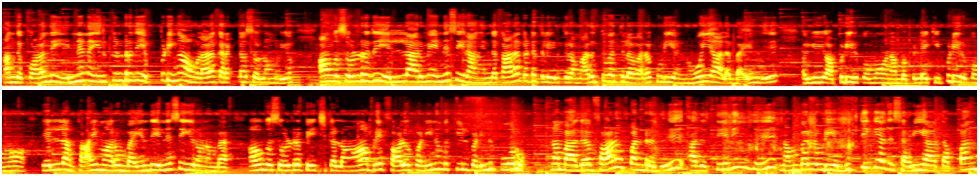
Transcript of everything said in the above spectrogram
அந்த குழந்தை என்னென்ன இருக்குன்றது எப்படிங்க அவங்களால கரெக்டாக சொல்ல முடியும்? அவங்க சொல்கிறது எல்லாருமே என்ன செய்கிறாங்க இந்த காலகட்டத்தில் இருக்கிற மருத்துவத்தில் வரக்கூடிய நோயால் பயந்து ஐயோ அப்படி இருக்கோமோ நம்ம பிள்ளைக்கு இப்படி இருக்கோமோ எல்லாம் தாய்மாரும் பயந்து என்ன செய்கிறோம் நம்ம? அவங்க சொல்கிற பேச்சுக்கெல்லாம் அப்படியே ஃபாலோ பண்ணி நம்ம கீழ்ப்படிந்து போகிறோம் நம்ம அதை ஃபாலோ பண்ணுறது அதை தெரிந்து நம்மளுடைய புத்திக்கு அது சரியா தப்பான்னு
